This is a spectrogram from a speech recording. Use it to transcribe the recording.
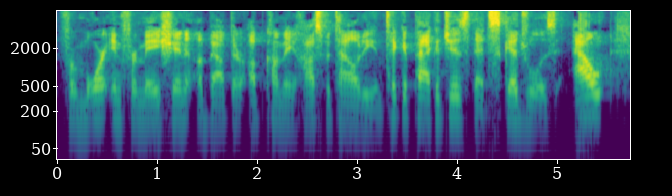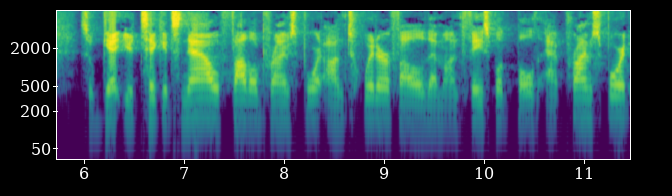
for more information about their upcoming hospitality and ticket packages. That schedule is out. So get your tickets now. Follow Prime Sport on Twitter. Follow them on Facebook, both at Prime Sport.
